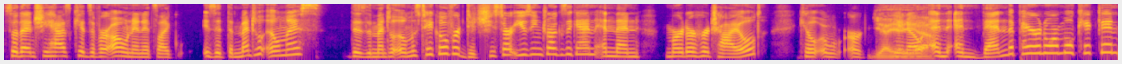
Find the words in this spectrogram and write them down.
So then she has kids of her own, and it's like, is it the mental illness? Does the mental illness take over? Did she start using drugs again and then murder her child, kill or, or Yeah, you know, yeah. and and then the paranormal kicked in,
